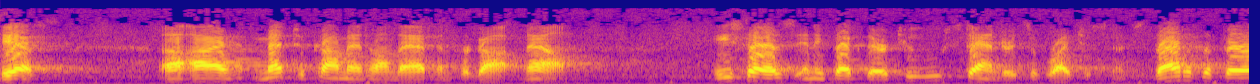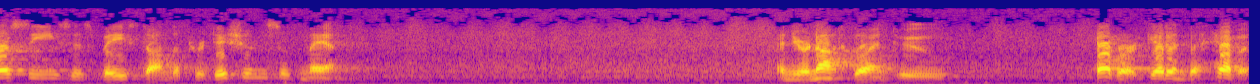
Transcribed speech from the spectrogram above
Yes. Uh, I meant to comment on that and forgot. Now, he says, in effect, there are two standards of righteousness. That of the Pharisees is based on the traditions of men. And you're not going to ever get into heaven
